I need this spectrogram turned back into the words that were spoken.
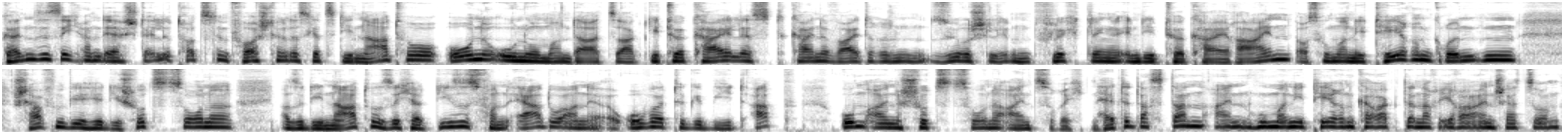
Können Sie sich an der Stelle trotzdem vorstellen, dass jetzt die NATO ohne UNO-Mandat sagt, die Türkei lässt keine weiteren syrischen Flüchtlinge in die Türkei rein? Aus humanitären Gründen schaffen wir hier die Schutzzone. Also die NATO sichert dieses von Erdogan eroberte Gebiet ab, um eine Schutzzone einzurichten. Hätte das dann einen humanitären Charakter nach Ihrer Einschätzung?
